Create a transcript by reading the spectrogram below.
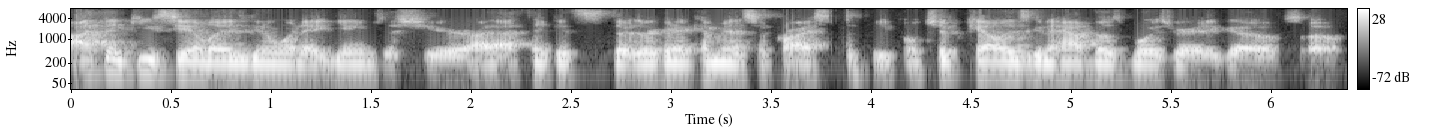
I think UCLA is going to win eight games this year. I, I think it's they're, they're, going to come in and surprise some people. Chip Kelly's going to have those boys ready to go. So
